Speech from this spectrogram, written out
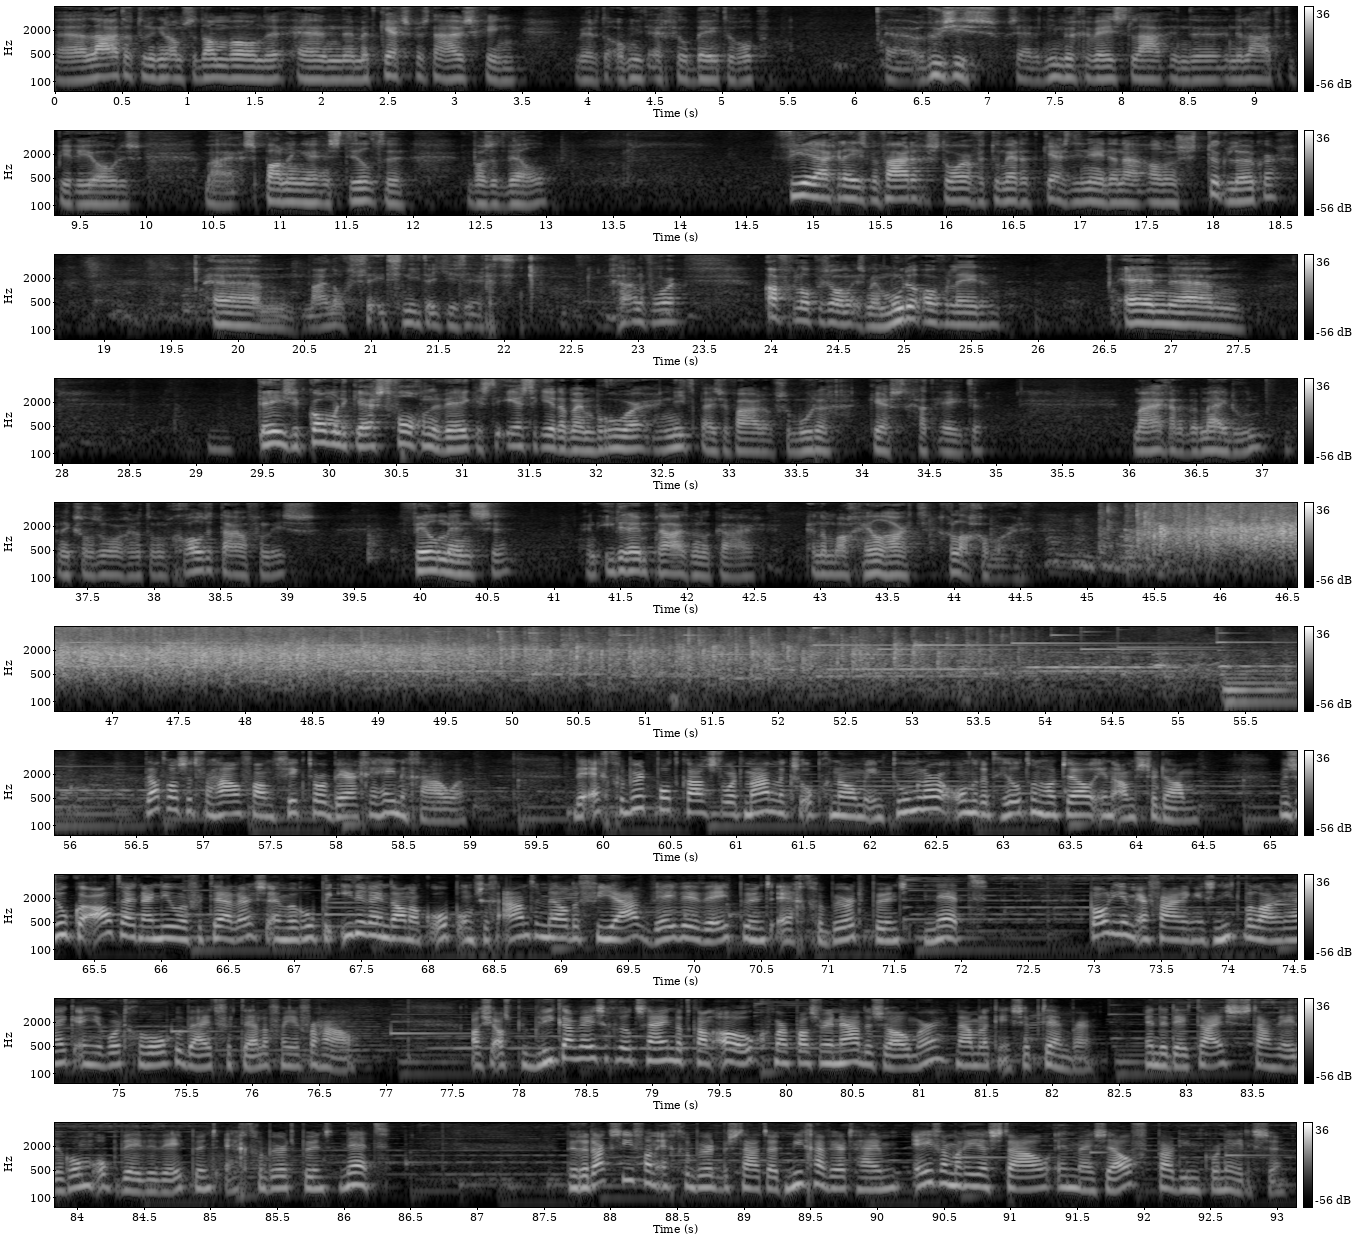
Uh, later, toen ik in Amsterdam woonde en uh, met kerstmis naar huis ging, werd het er ook niet echt veel beter op. ruzies zijn het niet meer geweest in de, in de latere periodes, maar spanningen en stilte was het wel. Vier jaar geleden is mijn vader gestorven, toen werd het kerstdiner daarna al een stuk leuker. Um, maar nog steeds niet dat je zegt, we gaan ervoor. Afgelopen zomer is mijn moeder overleden. En um, deze komende kerst, volgende week, is de eerste keer dat mijn broer niet bij zijn vader of zijn moeder kerst gaat eten. Maar hij gaat het bij mij doen. En ik zal zorgen dat er een grote tafel is. Veel mensen. En iedereen praat met elkaar. En er mag heel hard gelachen worden. Dat was het verhaal van Victor Berge-Henegouwen. De Echt Gebeurd podcast wordt maandelijks opgenomen in Toemler onder het Hilton Hotel in Amsterdam. We zoeken altijd naar nieuwe vertellers en we roepen iedereen dan ook op om zich aan te melden via www.echtgebeurd.net. Podiumervaring is niet belangrijk en je wordt geholpen bij het vertellen van je verhaal. Als je als publiek aanwezig wilt zijn, dat kan ook, maar pas weer na de zomer, namelijk in september. En de details staan wederom op www.echtgebeurd.net. De redactie van Echt Gebeurd bestaat uit Micha Wertheim, Eva Maria Staal en mijzelf, Paulien Cornelissen.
